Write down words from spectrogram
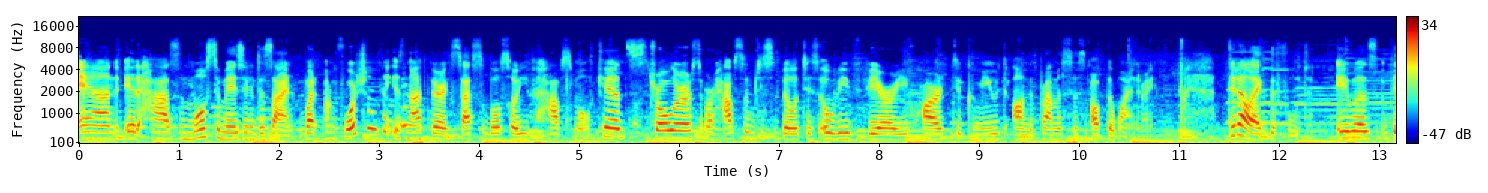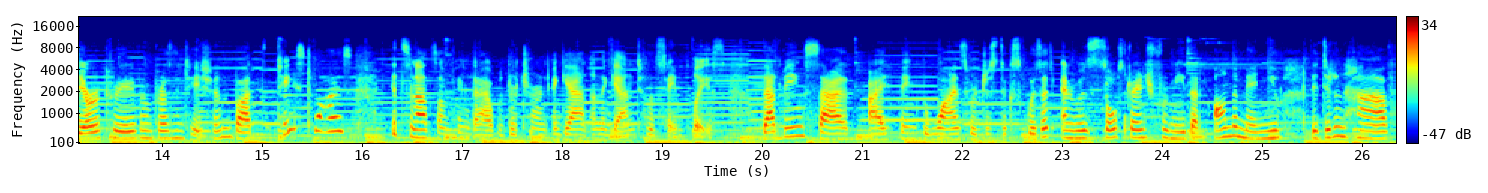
and it has the most amazing design, but unfortunately it's not very accessible, so if you have small kids, strollers, or have some disabilities, it will be very hard to commute on the premises of the winery. Did I like the food? It was very creative in presentation, but taste-wise, it's not something that I would return again and again to the same place. That being said, I think the wines were just exquisite and it was so strange for me that on the menu they didn't have,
